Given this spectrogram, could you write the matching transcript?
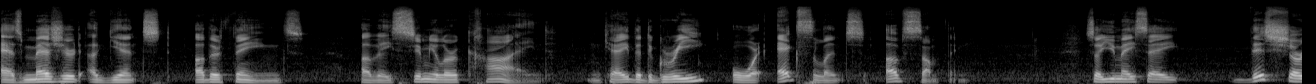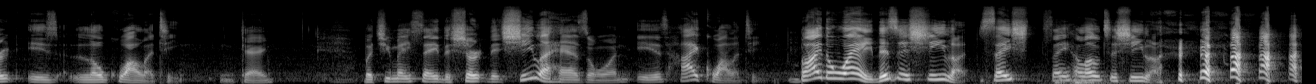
as measured against other things of a similar kind. Okay, the degree or excellence of something. So you may say, this shirt is low quality. Okay but you may say the shirt that Sheila has on is high quality. By the way, this is Sheila. Say say hello to Sheila.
